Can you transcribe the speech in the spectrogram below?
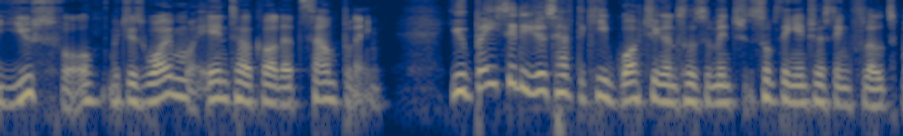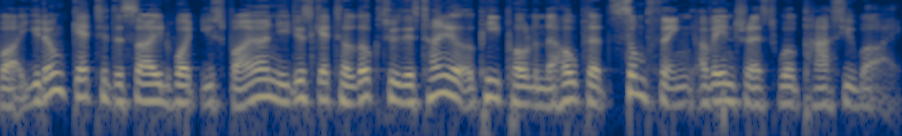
useful, which is why Intel called it sampling. You basically just have to keep watching until some something interesting floats by. You don't get to decide what you spy on. You just get to look through this tiny little peephole in the hope that something of interest will pass you by.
